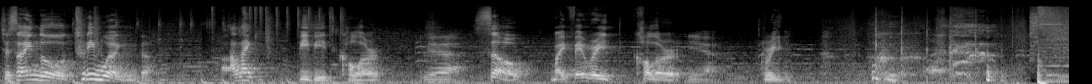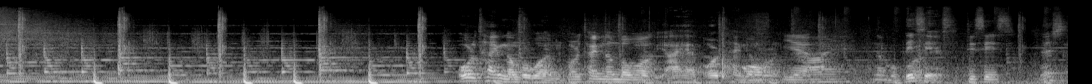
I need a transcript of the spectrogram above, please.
제 사인도 트리 모양입니다. I like vivid color. Yeah. So my favorite color Yeah. green. All time number one. All time number one. I have all time all number one. Yeah. One. This is. This is. This is.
